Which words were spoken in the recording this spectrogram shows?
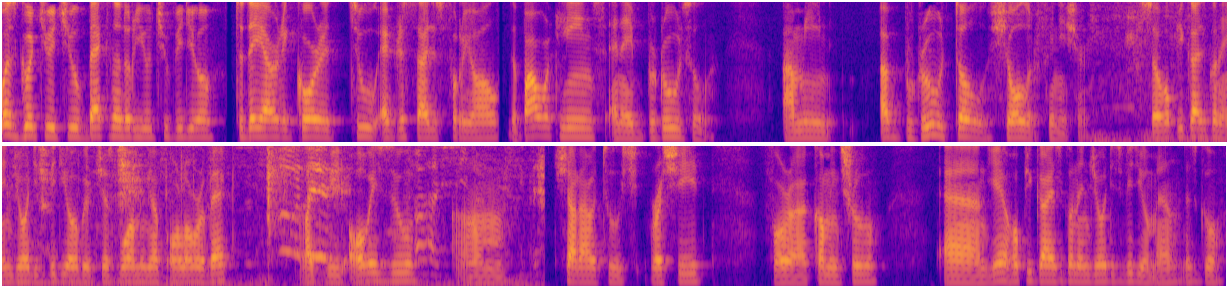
What's good YouTube? Back another YouTube video. Today I recorded two exercises for y'all. The power cleans and a brutal, I mean a brutal shoulder finisher. So hope you guys gonna enjoy this video. We're just warming up all over back like we always do. Um, shout out to Rachid for uh, coming through. And yeah, hope you guys gonna enjoy this video man. Let's go.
